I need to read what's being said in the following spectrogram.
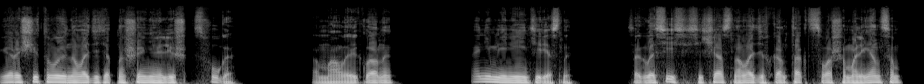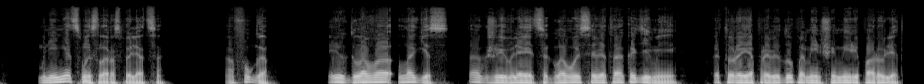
я рассчитываю наладить отношения лишь с Фуга. А малые кланы? Они мне не интересны. Согласись, сейчас, наладив контакт с вашим альянсом, мне нет смысла распыляться. А Фуга? Их глава Лагис также является главой Совета Академии, в которой я проведу по меньшей мере пару лет.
